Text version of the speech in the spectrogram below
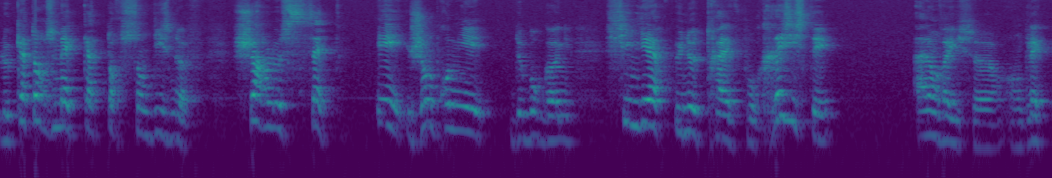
Le 14 mai 1419, Charles VII et Jean Ier de Bourgogne signèrent une trêve pour résister à l'envahisseur anglais.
